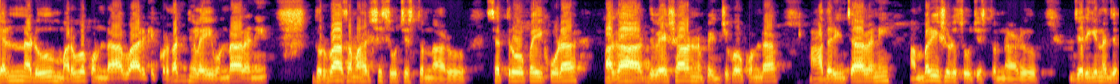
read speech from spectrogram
ఎన్నడూ మరువకుండా వారికి కృతజ్ఞులై ఉండాలని దుర్వాస మహర్షి సూచిస్తున్నారు. శత్రువుపై కూడా పగ ద్వేషాలను పెంచుకోకుండా ఆదరించాలని అంబరీషుడు సూచిస్తున్నాడు. జరిగిన జ-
